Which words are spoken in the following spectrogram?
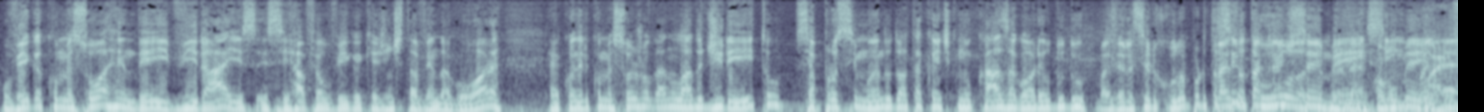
O Veiga começou a render e virar esse, esse Rafael Veiga que a gente tá vendo agora, é quando ele começou a jogar no lado direito, se aproximando do atacante, que no caso agora é o Dudu. Mas ele circula por trás Circula do atacante sempre, também, né? Como sim, meia. mas, Mas-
